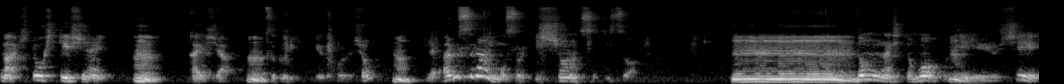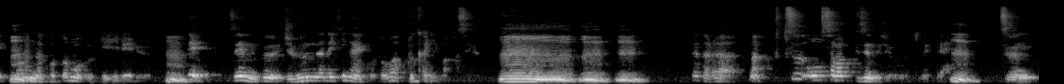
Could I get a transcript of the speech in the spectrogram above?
まあ、人を否定しないうん。会社うん。作りっていうところでしょ、うんで、アルスランもそれ一緒なんですよ、実は。うん。どんな人も受け入れるし、うんどんなことも受け入れる。うん。で、全部自分ができないことは部下に任せる。うん。うん。うん。だから、まあ、普通王様って全部自分が決めて、うん。全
